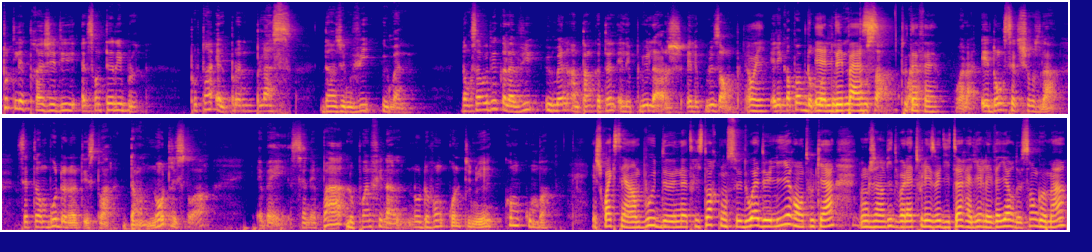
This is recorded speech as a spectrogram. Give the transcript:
Toutes les tragédies, elles sont terribles. Pourtant, elles prennent place dans une vie humaine. Donc ça veut dire que la vie humaine en tant que telle, elle est plus large, elle est plus ample. Oui. Elle est capable de Et elle contenir dépasse, tout ça. tout Voilà. à fait. Voilà. Et donc cette chose-là, c'est un bout de notre histoire. Dans notre histoire, eh bien, ce n'est pas le point final. Nous devons continuer comme Kumba. Et je crois que c'est un bout de notre histoire qu'on se doit de lire en tout cas. Donc j'invite voilà tous les auditeurs à lire Les Veilleurs de Sangomar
